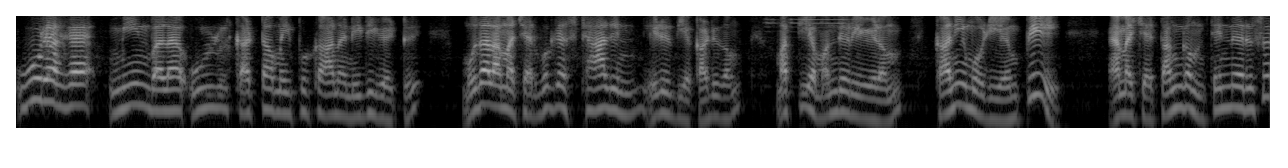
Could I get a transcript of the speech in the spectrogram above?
ஊரக மீன்வள உள்கட்டமைப்புக்கான நிதி கேட்டு முதலமைச்சர் மு ஸ்டாலின் எழுதிய கடிதம் மத்திய மந்திரியிடம் கனிமொழி எம்பி அமைச்சர் தங்கம் தென்னரசு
